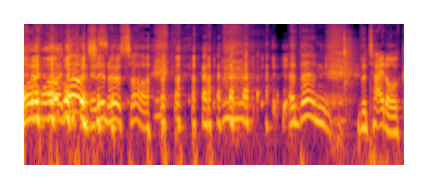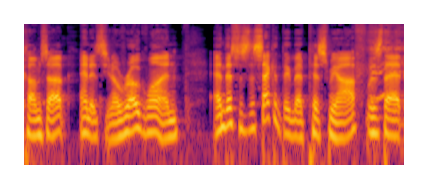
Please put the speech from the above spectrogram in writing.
Oh, Generoso. Genosa. and then the title comes up, and it's you know Rogue One, and this is the second thing that pissed me off was that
